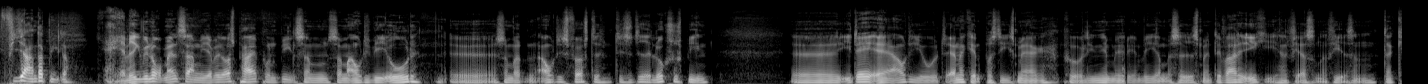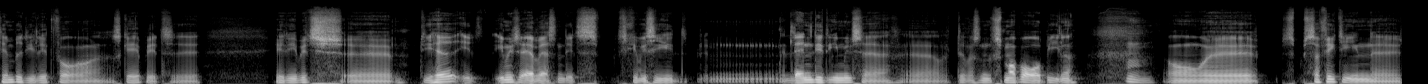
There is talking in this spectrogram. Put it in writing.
fire andre biler. Ja, jeg ved ikke, vi når dem alle sammen. Jeg vil også pege på en bil som, som Audi V8, øh, som var den Audis første deciderede luksusbil. Øh, I dag er Audi jo et anerkendt prestigemærke på linje med BMW og Mercedes, men det var det ikke i 70'erne og 80'erne. Der kæmpede de lidt for at skabe et, øh, et image. Øh, de havde et image af at være sådan lidt, skal vi sige, et, mm, landligt image af, øh, det var sådan småborgerbiler. Mm. Og øh, så fik de en øh,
